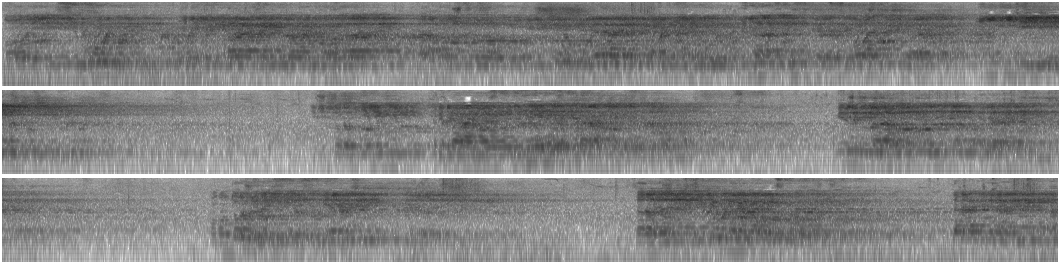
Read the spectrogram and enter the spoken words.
Но и сегодня мы не вправе закрывать глаза то, что еще гуляют по миру и нацистская и идеи нацизма. И что к ним прибавилось не менее. Международный терроризм. Он тоже несет смерть и разрушение. Задача сегодня руководства дать терроризма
